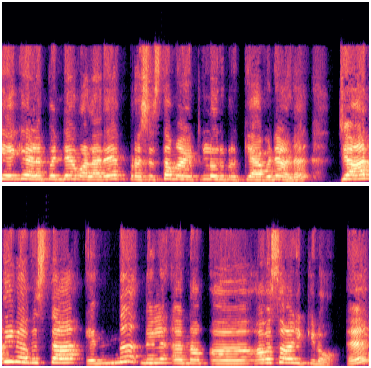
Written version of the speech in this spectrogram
കെ കെ എളപ്പന്റെ വളരെ പ്രശസ്തമായിട്ടുള്ള ഒരു പ്രഖ്യാപനമാണ് ജാതി വ്യവസ്ഥ എന്ന് നില അവസാനിക്കണോ? ഏഹ്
